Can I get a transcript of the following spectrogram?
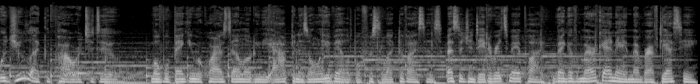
would you like the power to do? Mobile banking requires downloading the app and is only available for select devices. Message and data rates may apply. Bank of America and a member FDIC.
